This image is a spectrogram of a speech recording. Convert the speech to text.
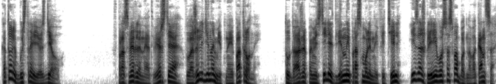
который быстро ее сделал. В просверленные отверстия вложили динамитные патроны. Туда же поместили длинный просмоленный фитиль и зажгли его со свободного конца.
